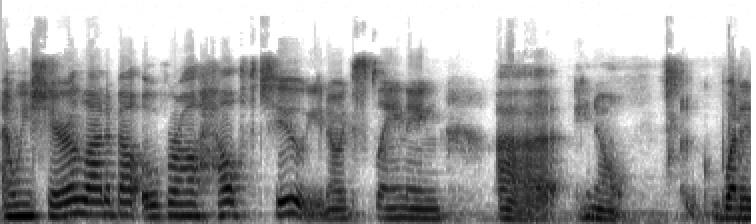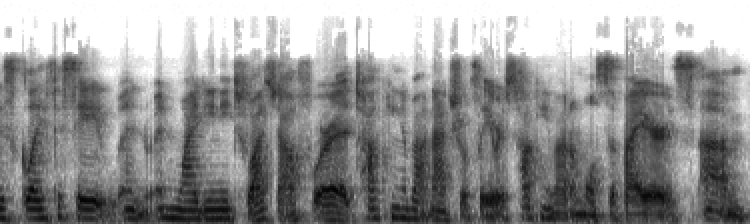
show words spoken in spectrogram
and we share a lot about overall health too you know explaining uh, you know what is glyphosate and, and why do you need to watch out for it? Talking about natural flavors talking about emulsifiers um,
